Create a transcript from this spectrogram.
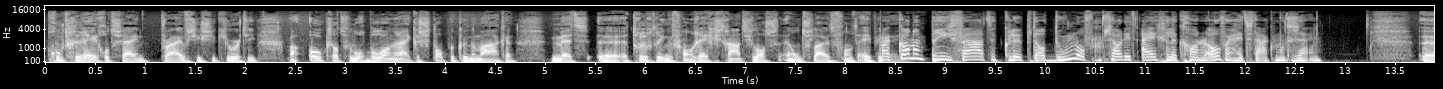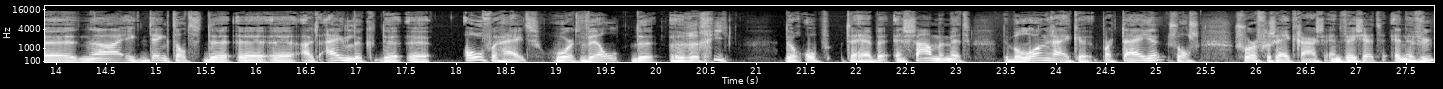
goed geregeld zijn. Privacy, security. Maar ook dat we nog belangrijke stappen kunnen maken met het terugdringen van registratielast en ontsluiten van het EPD. Maar kan een private club dat doen? Of zou dit eigenlijk gewoon een overheidstaak moeten zijn? nou, ik denk dat de, uiteindelijk de overheid hoort wel de regie erop te hebben. En samen met de belangrijke partijen, zoals zorgverzekeraars, NVZ, NFU,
